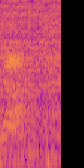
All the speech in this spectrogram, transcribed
Wow.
